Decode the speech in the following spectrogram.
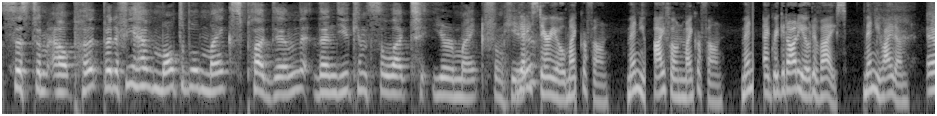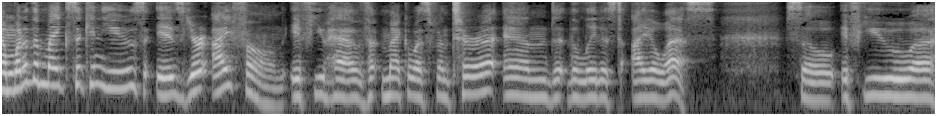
system output. But if you have multiple mics plugged in, then you can select your mic from here. Yeti stereo microphone. Menu. iPhone microphone. Menu. Aggregate audio device. Menu item. And one of the mics it can use is your iPhone if you have macOS Ventura and the latest iOS. So if you uh,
